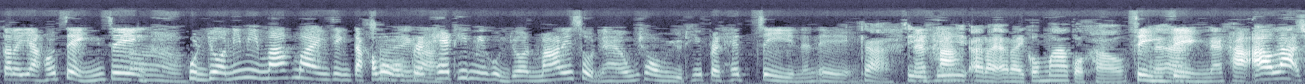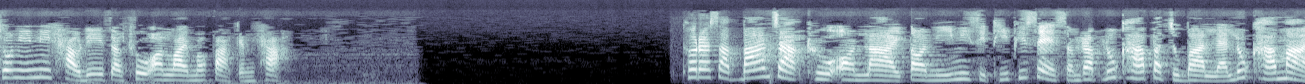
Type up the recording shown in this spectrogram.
แต่ละอย่างเขาเจ๋งจริงอ่าหุ่นยนต์นี่มีมากมายจริงแต่เขาบอกว่าใช่ค่ะ ประเทศที่มีหุ่นยนต์มากที่สุดนะคะคุณผู้ชมอยู่ที่ประเทศจีนนั่นเอง ค่ะจีนนะคะ ที่อะไรอะไรก็มากกว่าเขาจนะคะริง ๆ นะคะ เอาล่ะ ช่วงนี้มีข่าวดีจาก True Online มาฝากกันค่ะ โทรศัพท์บ้านจาก True Online ตอนนี้มีสิทธิพิเศษสำหรับลูกค้าปัจจุบันและลูกค้าใหม่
